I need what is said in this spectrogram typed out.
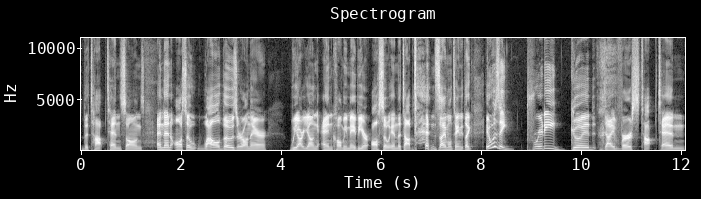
the top 10 songs. And then also, while those are on there, We Are Young and Call Me Maybe are also in the top 10 simultaneously. Like, it was a pretty good, diverse top 10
